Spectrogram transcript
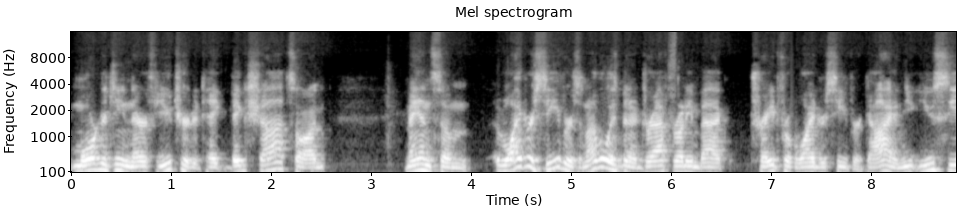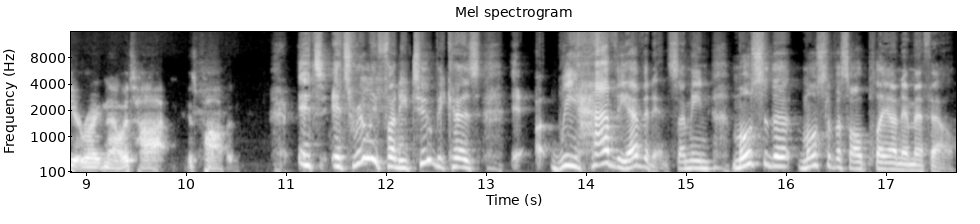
mortgaging their future to take big shots on man some wide receivers. And I've always been a draft running back, trade for wide receiver guy, and you, you see it right now. It's hot. It's popping. It's it's really funny too because uh, we have the evidence. I mean, most of the most of us all play on MFL,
